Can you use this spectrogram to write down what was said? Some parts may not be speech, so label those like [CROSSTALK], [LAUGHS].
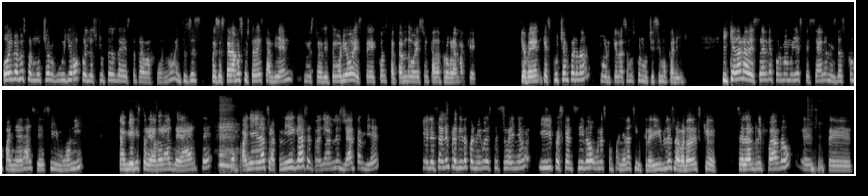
Hoy vemos con mucho orgullo pues los frutos de este trabajo, ¿no? Entonces, pues esperamos que ustedes también, nuestro auditorio, esté constatando eso en cada programa que, que ven, que escuchan, perdón, porque lo hacemos con muchísimo cariño. Y quiero agradecer de forma muy especial a mis dos compañeras, Jessie y Moni, también historiadoras de arte, compañeras y amigas entrañables ya también, quienes han emprendido conmigo este sueño y pues que han sido unas compañeras increíbles. La verdad es que se la han rifado. [LAUGHS] Este,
